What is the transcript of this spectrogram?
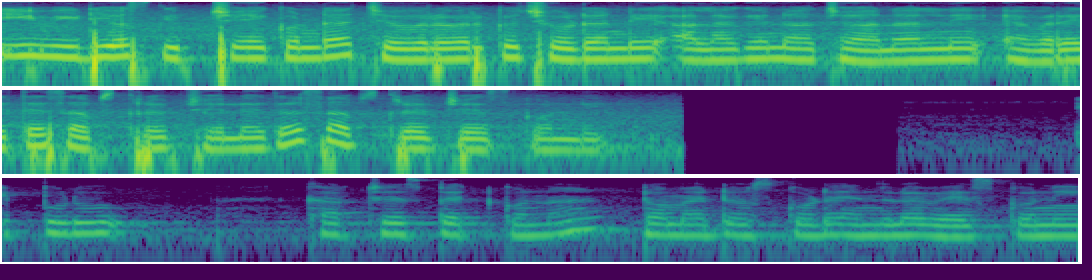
ఈ వీడియో స్కిప్ చేయకుండా చివరి వరకు చూడండి. అలాగే నా ఛానల్ని ఎవరైతే సబ్స్క్రైబ్ చేయలేదో సబ్స్క్రైబ్ చేసుకోండి. ఇప్పుడు కట్ చేసి పెట్టుకున్న టొమాటోస్ కూడా ఇందులో వేసుకొని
